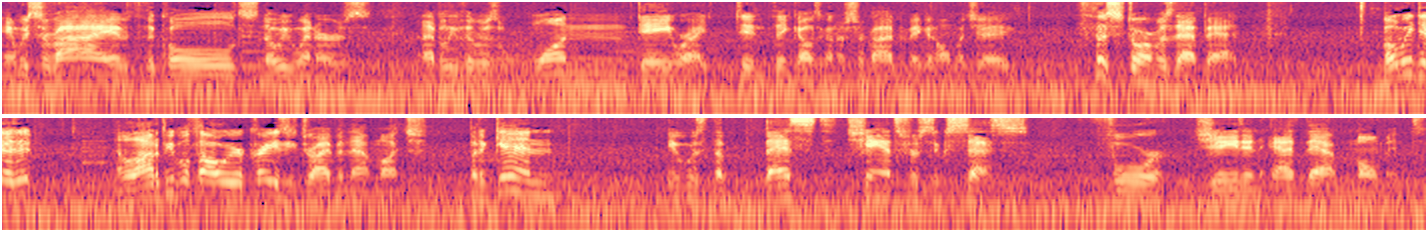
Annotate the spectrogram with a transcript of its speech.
and we survived the cold, snowy winters. And I believe there was one day where I didn't think I was going to survive and make it home with Jay. The storm was that bad, but we did it. And a lot of people thought we were crazy driving that much. But again, it was the best chance for success for Jaiden at that moment.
